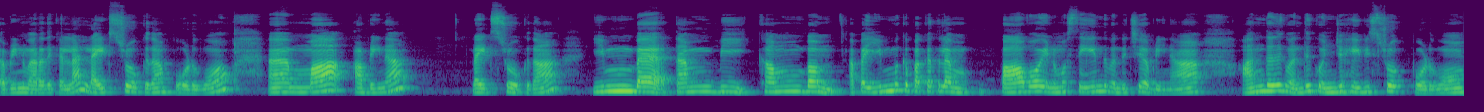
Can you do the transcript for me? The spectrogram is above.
அப்படின்னு வரதுக்கெல்லாம் லைட் ஸ்ட்ரோக்கு தான் போடுவோம். மா அப்படின்னா லைட் ஸ்ட்ரோக்கு தான். இம்ப தம்பி கம்பம். அப்போ இம்முக்கு பக்கத்தில் பாவோ என்னமோ சேர்ந்து வந்துச்சு அப்படின்னா அந்த இதுக்கு வந்து கொஞ்சம் ஹெவி ஸ்ட்ரோக் போடுவோம்.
